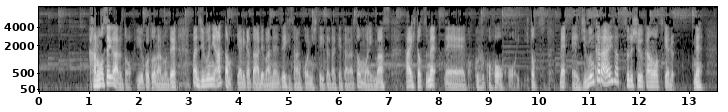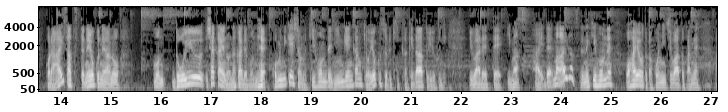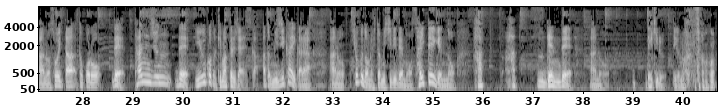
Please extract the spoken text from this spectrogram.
可能性があるということなので、まあ、自分に合ったやり方あればね、ぜひ参考にしていただけたらと思います。はい、一つ目、えー、克服方法。一つ目、えー、自分から挨拶する習慣をつける。ね。これ挨拶ってね、よくね、あの、もう、どういう社会の中でもね、コミュニケーションの基本で人間関係を良くするきっかけだというふうに言われています。はい。で、まあ挨拶ってね、基本ね、おはようとかこんにちはとかね、あの、そういったところで、単純で言うこと決まってるじゃないですか。あと短いから、あの、極度の人見知りでも最低限の発、発言で、あの、できるっていうの。そう。だか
